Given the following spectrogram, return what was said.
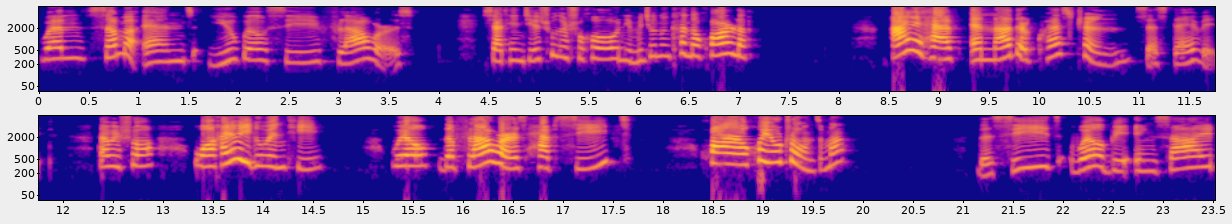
When summer ends, you will see flowers. 夏天结束的时候，你们就能看到花了。I have another question, says David. 大卫说：“我还有一个问题。” Will the flowers have seeds? 花儿会有种子吗？The seeds will be inside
